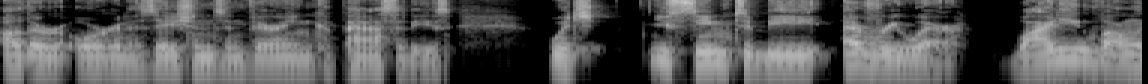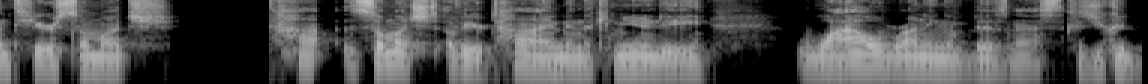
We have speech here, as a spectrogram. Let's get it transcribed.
other organizations in varying capacities, which you seem to be everywhere. Why do you volunteer so much so much of your time in the community while running a business? Because you could,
